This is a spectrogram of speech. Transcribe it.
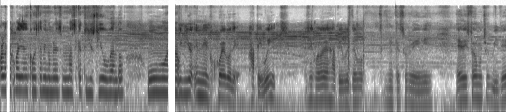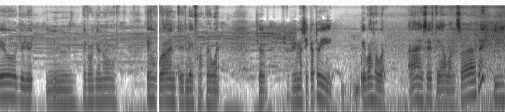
Hola compañeros, ¿cómo están? Mi nombre es Masicate y yo estoy jugando un nuevo vídeo en el juego de Happy Wheels. Ese juego de Happy Wheels debo tener que sobrevivir. He visto muchos videos, yo, yo, mmm, pero yo no he jugado en teléfono, pero bueno. Yo, soy Masicato y, vamos a jugar. Ah, es este, avanzar. Y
